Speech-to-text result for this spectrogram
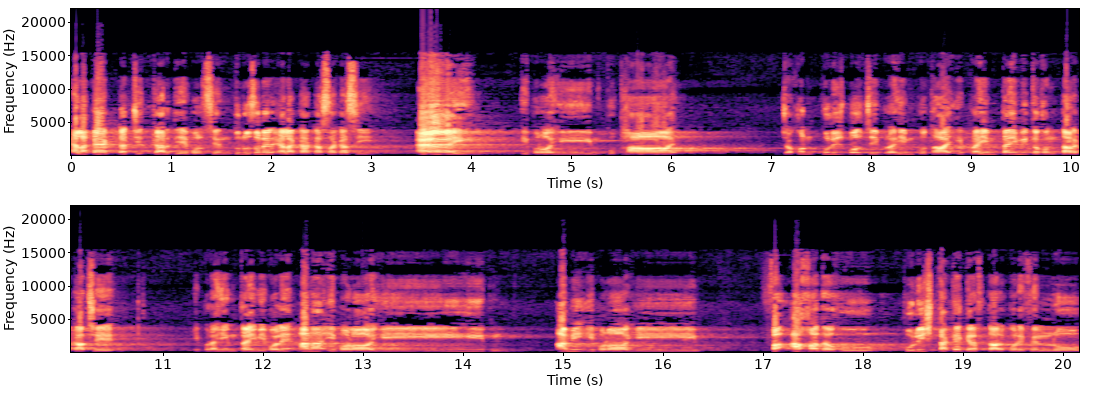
এলাকায় একটা চিৎকার দিয়ে বলছেন, দুজনের এলাকা কাছাকাছি। এই, ইব্রাহিম কোথায়? যখন পুলিশ বলছে, ইব্রাহিম কোথায়? ইব্রাহিম তাইমি তখন তার কাছে, ইব্রাহিম তাইমি বলে, আনা ইব্রাহিম, আমি ইব্রাহিম। পুলিশ তাকে গ্রেফতার করে ফেলল।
